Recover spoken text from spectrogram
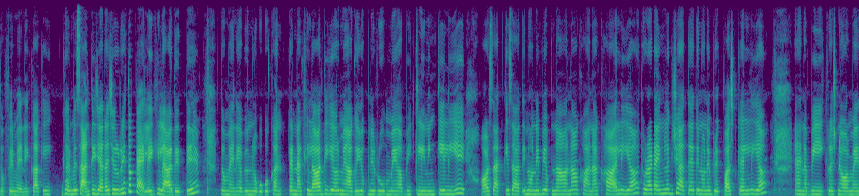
तो फिर मैंने कहा कि घर में शांति ज़्यादा ज़रूरी है तो पहले ही खिला देते हैं। तो मैंने अभी उन लोगों को करना खिला दिए और मैं आ गई हूँ अपने रूम में अभी क्लीनिंग के लिए। और साथ के साथ इन्होंने भी अपना ना खाना खा लिया। थोड़ा टाइम लग जाता है तो इन्होंने ब्रेकफास्ट कर लिया। एंड अभी कृष्ण और मैं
